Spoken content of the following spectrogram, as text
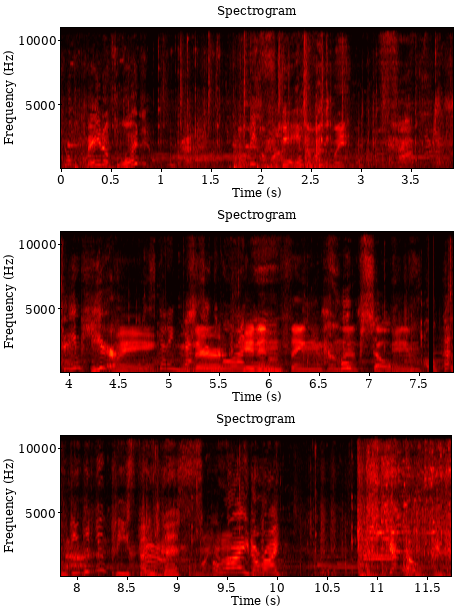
you're made of wood. oh, come on, stiff. come on, wait, fuck. Same here. Wait, is there hidden move. things in Hope this so. game? Oh, Cody, would you please focus? Oh my All god. right, all right. Get those fuses.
